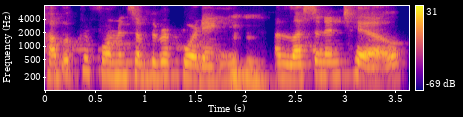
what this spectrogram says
public performance of the recording Mhm. unless and until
